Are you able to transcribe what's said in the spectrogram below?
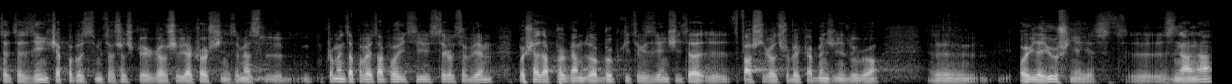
te, te zdjęcia po prostu troszeczkę gorszej jakości. Natomiast y, Komenda Powiata Policji, z tego co wiem, posiada program do obróbki tych zdjęć i te, y, twarz tego człowieka będzie niedługo, y, o ile już nie jest znana,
